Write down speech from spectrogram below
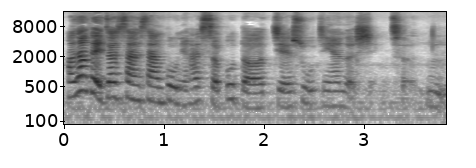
好像可以再散散步，你还舍不得结束今天的行程，嗯。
